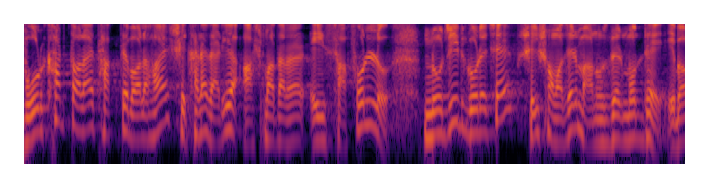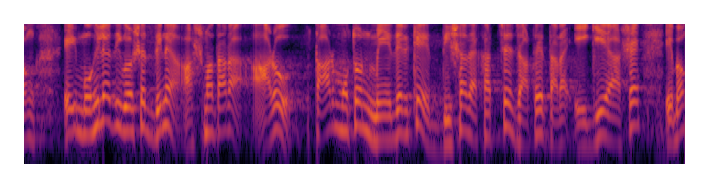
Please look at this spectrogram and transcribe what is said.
বোরখার তলায় থাকতে বলা হয়, সেখানে দাঁড়িয়ে আসমা তারার এই সাফল্য নজির গড়েছে সেই সমাজের মানুষদের মধ্যে এবং এই মহিলা দিবসের দিনে আসমা তারা আরও তার মতন মেয়েদেরকে দিশা দেখাচ্ছে যাতে তারা এগিয়ে আসে এবং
